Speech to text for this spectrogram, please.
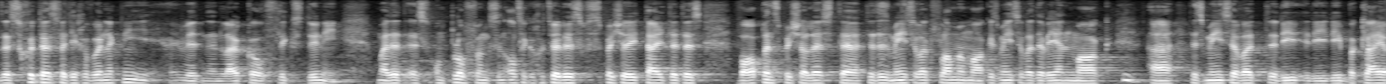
dis goedes wat jy gewoonlik nie weet in local flicks doen nie, maar dit is ontploffings en al sulke goed. So dis spesialiteit, dit is wapenspesialiste, dit is mense wat vlamme maak, dis mense wat reën maak. Uh dis mense wat die die die bekleie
